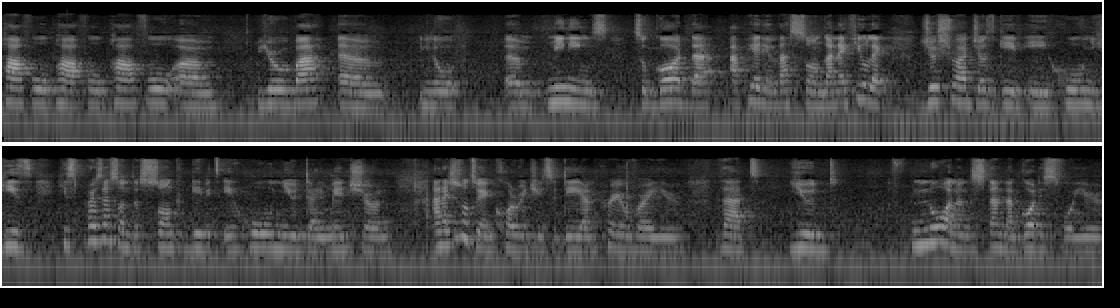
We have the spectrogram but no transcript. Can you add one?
powerful powerful powerful um Yoruba, um, you know, um, meanings to God that appeared in that song, and I feel like Joshua just gave a whole new, his his presence on the song gave it a whole new dimension, and I just want to encourage you today and pray over you that you'd know and understand that God is for you.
